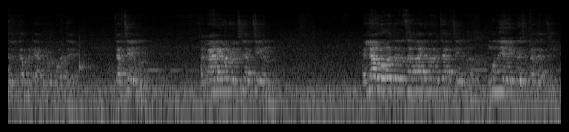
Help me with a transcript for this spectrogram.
സെലക്ട് കമ്മിറ്റി അംഗങ്ങൾ പോയിട്ട് ചർച്ച ചെയ്യുന്നത്. സഹകാരികളെ വിളിച്ച് ചർച്ച ചെയ്യുന്നു. എല്ലാ വിഭാഗത്തിലും വിളിച്ച് ചർച്ച ചെയ്യുന്നത്. മൂന്ന് ജില്ലയ്ക്ക് വെച്ചിട്ടാണ് ചർച്ച ചെയ്യുന്നത്.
